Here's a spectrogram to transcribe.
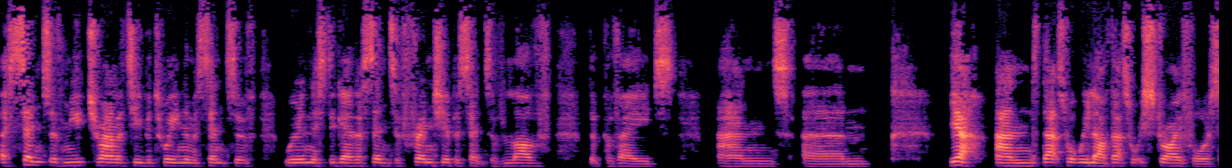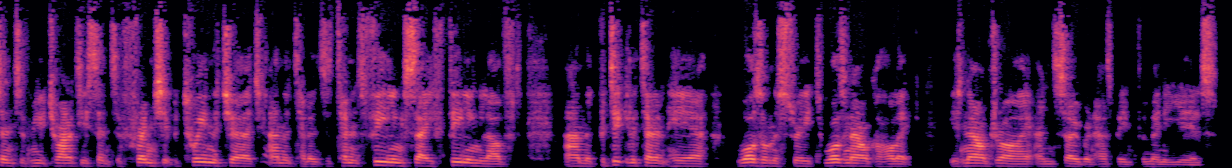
a sense of mutuality between them, a sense of we're in this together, a sense of friendship, a sense of love that pervades. And um, yeah, and that's what we love. That's what we strive for: a sense of mutuality, a sense of friendship between the church and the tenants. The tenants feeling safe, feeling loved, and the particular tenant here was on the street, was an alcoholic, is now dry and sober, and has been for many years,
